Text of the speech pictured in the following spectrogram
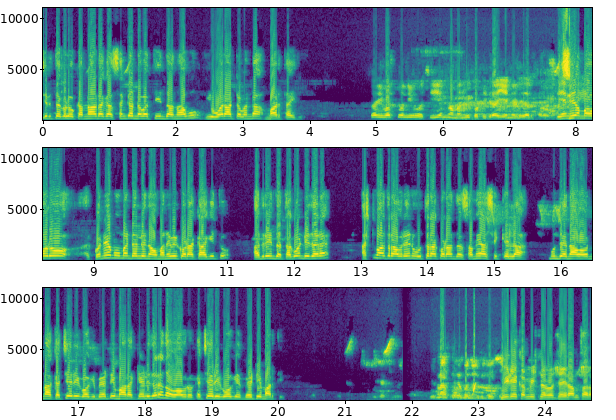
ಚಿರತೆಗಳು ಕರ್ನಾಟಕ ಸಂಘಟನೆ ವತಿಯಿಂದ ನಾವು ಈ ಹೋರಾಟವನ್ನ ಮಾಡ್ತಾ ಇದ್ವಿ. ಸರ್ ಇವತ್ತು ನೀವು ಸಿಎಂ ನ ಮನವಿ ಕೊಟ್ಟಿದ್ದೀರಾ? ಏನ್ ಹೇಳಿದಾರೆ ಸರ್? ಸಿಎಂ ಅವರು ಕೊನೆ ಮೂಮೆಂಟ್ ಅಲ್ಲಿ ನಾವು ಮನವಿ ಕೊಡಕ್ಕಾಗಿತ್ತು. ಅದರಿಂದ ತಗೊಂಡಿದ್ದಾರೆ. ಅಷ್ಟು ಮಾತ್ರ ಅವರೇನು ಉತ್ತರ ಕೊಡೋಂಥ ಸಮಯ ಸಿಕ್ಕಿಲ್ಲ. ಮುಂದೆ ನಾವು ಅವ್ರನ್ನ ಕಚೇರಿಗೆ ಹೋಗಿ ಭೇಟಿ ಮಾಡಕ್ ಹೇಳಿದರೆ ನಾವು ಅವರು ಕಚೇರಿಗೆ ಹೋಗಿ ಭೇಟಿ ಮಾಡ್ತೀವಿ. B D commissioner Jayaram sir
